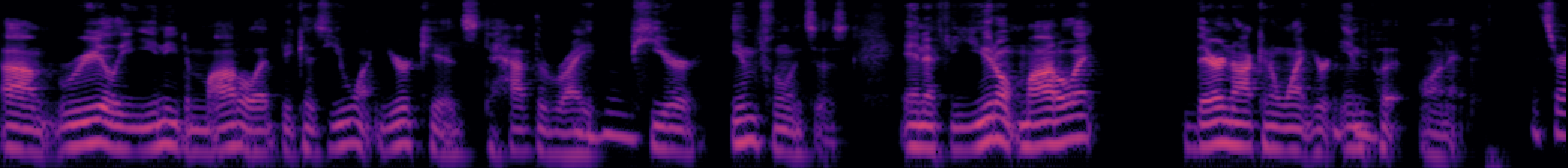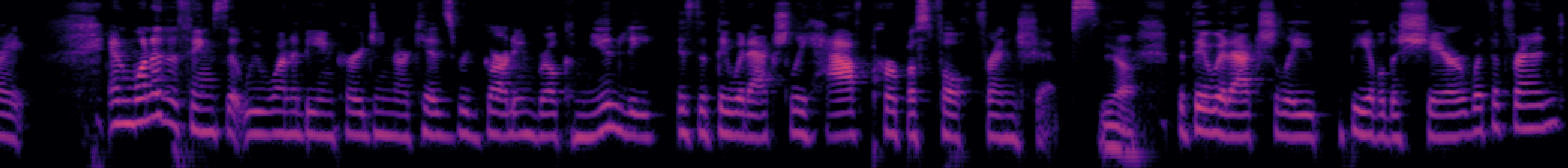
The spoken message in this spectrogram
um, really, you need to model it because you want your kids to have the right Mhm. peer influences. And if you don't model it, they're not going to want your Mhm. input on it. That's right. And one of the things that we want to be encouraging our kids regarding real community is that they would actually have purposeful friendships, Yeah. that they would actually be able to share with a friend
